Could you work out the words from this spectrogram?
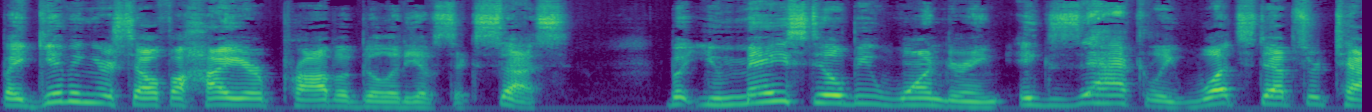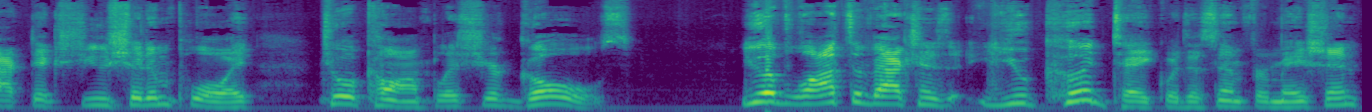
by giving yourself a higher probability of success. But you may still be wondering exactly what steps or tactics you should employ to accomplish your goals. You have lots of actions you could take with this information,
